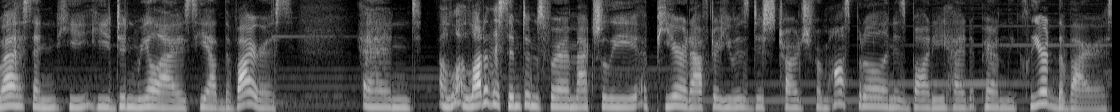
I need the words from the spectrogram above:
US and he, he didn't realize he had the virus. And a, a lot of the symptoms for him actually appeared after he was discharged from hospital and his body had apparently cleared the virus.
